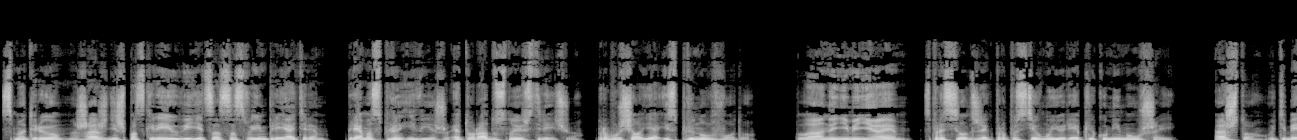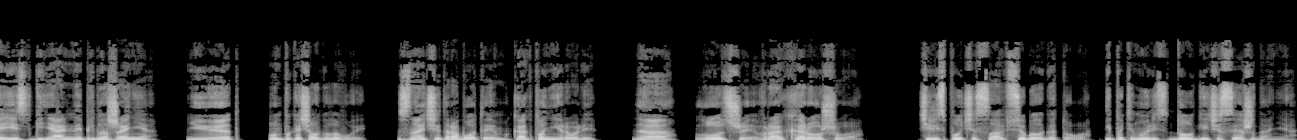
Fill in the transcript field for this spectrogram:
Смотрю, жаждешь поскорее увидеться со своим приятелем? Прямо сплю и вижу эту радостную встречу. Пробурчал я и сплюнул в воду. «Планы не меняем?» — спросил Джек, пропустив мою реплику мимо ушей. «А что, у тебя есть гениальное предложение?» «Нет», — он покачал головой. «Значит, работаем, как планировали». «Да, лучший враг хорошего». Через полчаса все было готово, и потянулись долгие часы ожидания.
